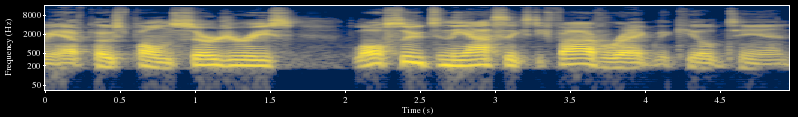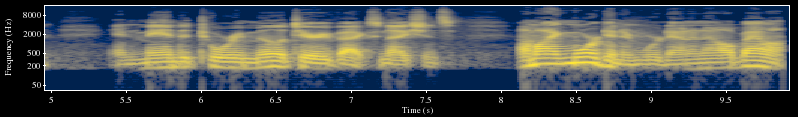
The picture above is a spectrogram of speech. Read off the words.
We have postponed surgeries, lawsuits in the I 65 wreck that killed 10, and mandatory military vaccinations. I'm Mike Morgan, and we're down in Alabama.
